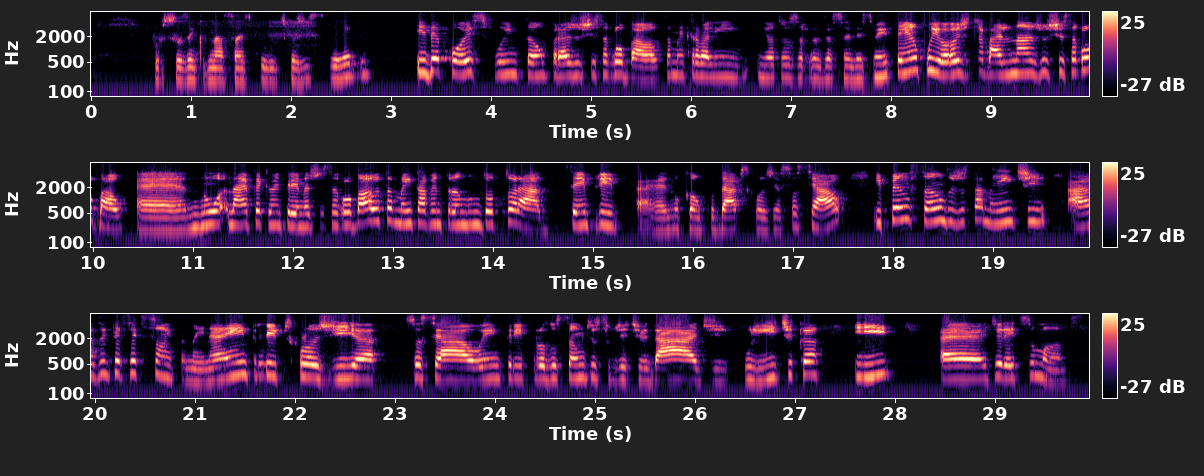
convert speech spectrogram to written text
por suas inclinações políticas de esquerda. E depois fui então para a Justiça Global. Também trabalhei em, em, outras organizações nesse meio tempo e hoje trabalho na Justiça Global. É, no, na época que eu entrei na Justiça Global, eu também estava entrando no doutorado, sempre é, no campo da psicologia social e pensando justamente as intersecções também, né, entre psicologia social, entre produção de subjetividade política e é, direitos humanos.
